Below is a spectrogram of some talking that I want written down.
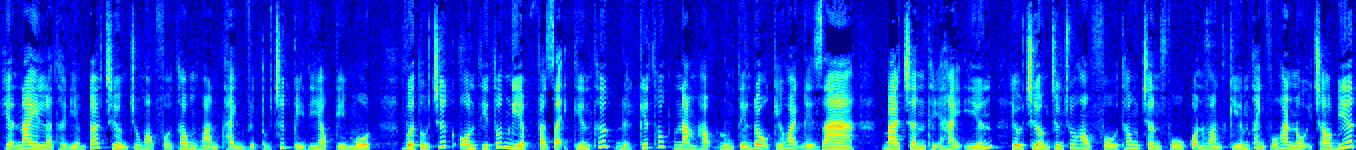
Hiện nay là thời điểm các trường trung học phổ thông hoàn thành việc tổ chức kỳ thi học kỳ 1, vừa tổ chức ôn thi tốt nghiệp và dạy kiến thức để kết thúc năm học đúng tiến độ kế hoạch đề ra. Bà Trần Thị Hải Yến, hiệu trưởng trường trung học phổ thông Trần phố quận Hoàn Kiếm, thành phố Hà Nội cho biết,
